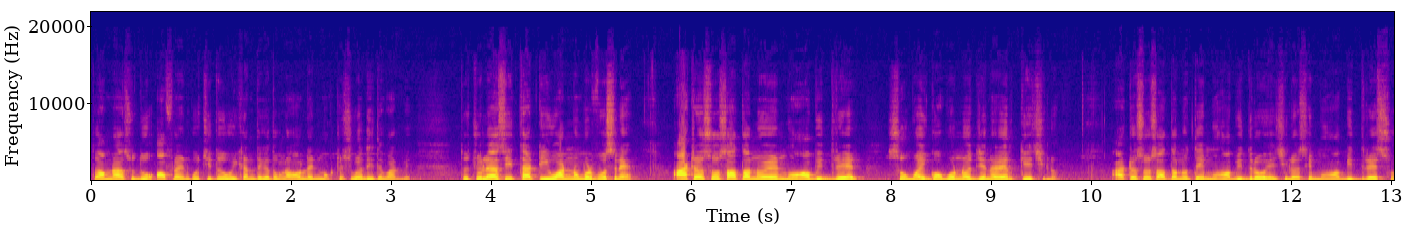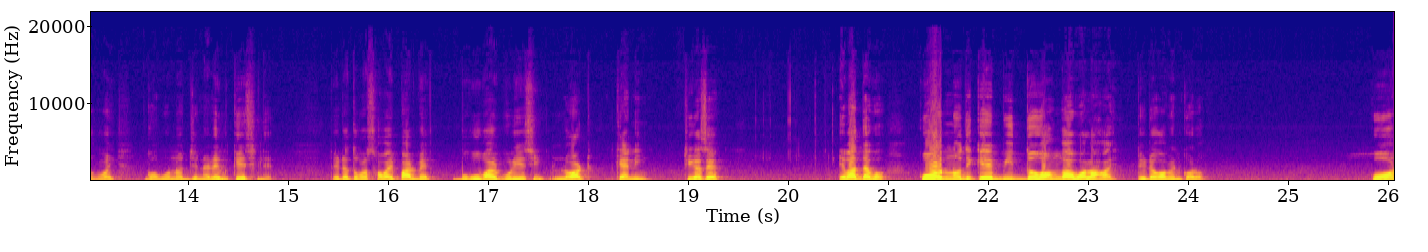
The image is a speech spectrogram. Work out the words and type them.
তো আমরা শুধু অফলাইন করছি, তো ওইখান থেকে তোমরা অনলাইন মক টেস্টগুলো দিতে পারবে। তো চলে আসি থার্টি ওয়ান নম্বর প্রশ্নে। আঠারোশো সাতান্নয়ের মহাবিদ্রোহের সময় গভর্নর জেনারেল কে ছিল? আঠারোশো সাতান্নতে মহাবিদ্রোহ হয়েছিল, সেই মহাবিদ্রোহের সময় গভর্নর জেনারেল কে ছিলেন? তো এটা তোমরা সবাই পারবে, বহুবার পড়িয়েছি, লর্ড ক্যানিং, ঠিক আছে? এবার দেখো, কোন নদীকে বিদ্ধ গঙ্গা বলা হয়? তো এটা কমেন্ট করো। কোন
